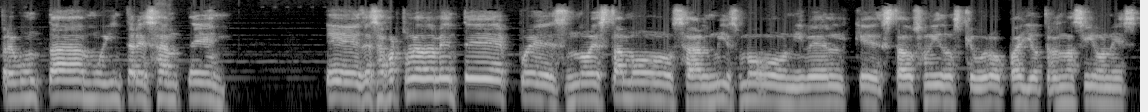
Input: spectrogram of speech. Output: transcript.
pregunta muy interesante. Eh, desafortunadamente, pues no estamos al mismo nivel que Estados Unidos, que Europa y otras naciones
